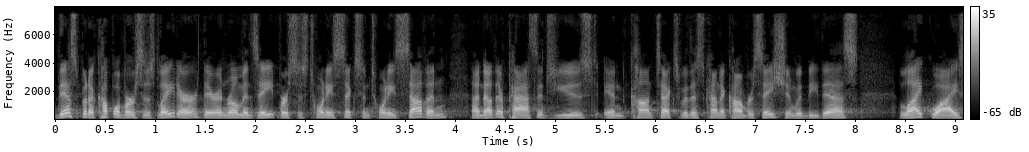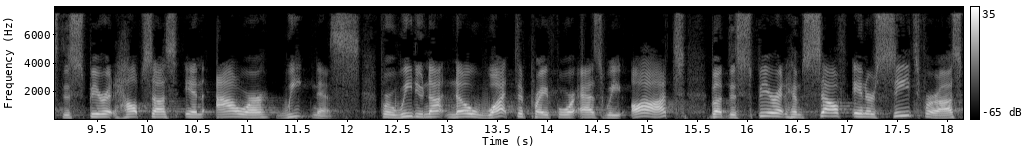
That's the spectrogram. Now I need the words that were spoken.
this, but a couple verses later, there in Romans 8, verses 26 and 27, another passage used in context with this kind of conversation would be this. Likewise, the Spirit helps us in our weakness, for we do not know what to pray for as we ought, but the Spirit Himself intercedes for us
